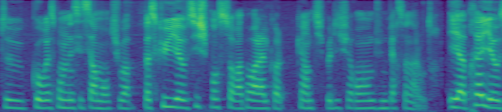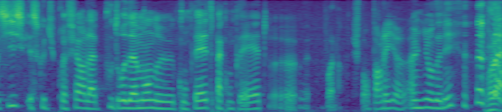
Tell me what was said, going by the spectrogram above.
te correspondre nécessairement, tu vois. Parce qu'il y a aussi, je pense, ce rapport à l'alcool, qui est un petit peu différent d'une personne à l'autre. Et après, il y a aussi, est-ce que tu préfères la poudre d'amande complète, pas complète euh, Voilà, je peux en parler euh, un million d'années. voilà.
